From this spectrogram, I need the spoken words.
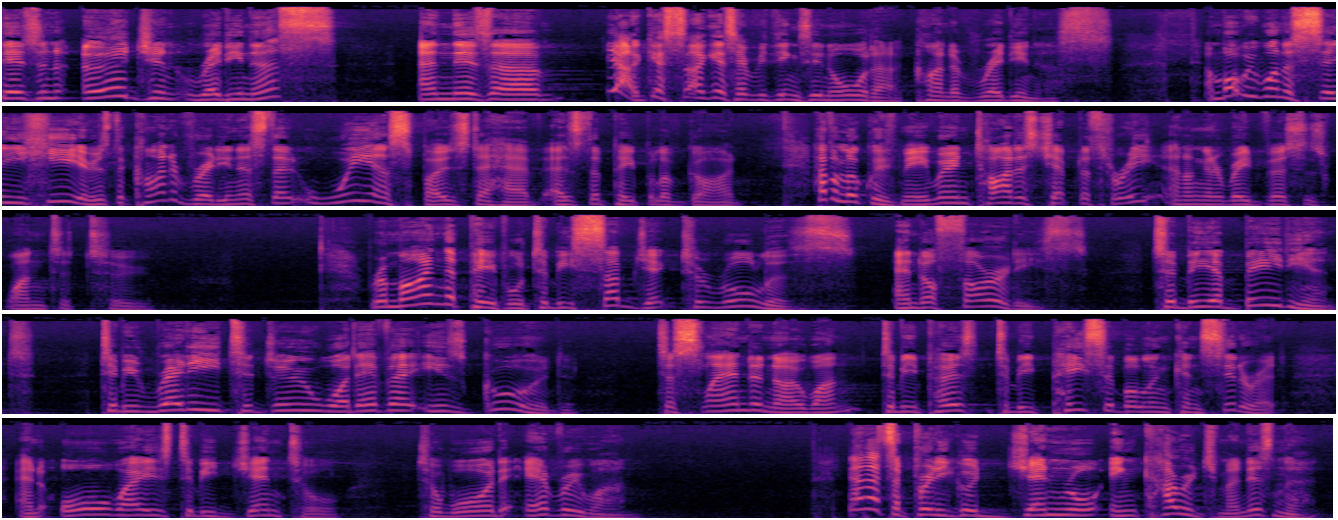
There's an urgent readiness, and there's a, yeah, I guess, I guess everything's in order kind of readiness. And what we want to see here is the kind of readiness that we are supposed to have as the people of God. Have a look with me. We're in Titus chapter 3, and I'm going to read verses 1 to 2. Remind the people to be subject to rulers and authorities, to be obedient, to be ready to do whatever is good, to slander no one, to be, pers- to be peaceable and considerate, and always to be gentle toward everyone. Now, that's a pretty good general encouragement, isn't it?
